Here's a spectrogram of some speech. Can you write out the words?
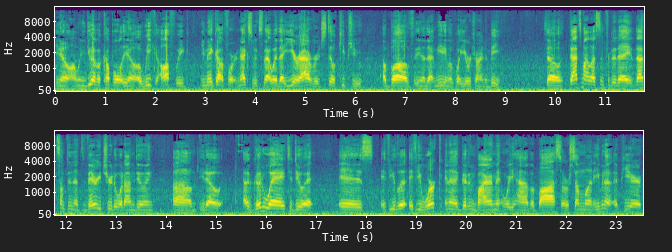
you know, when you do have a couple, you know, a week off week, you make up for it next week. So that way, that year average still keeps you above, you know, that medium of what you were trying to be. So that's my lesson for today. That's something that's very true to what I'm doing. Um, you know, a good way to do it is if you li- if you work in a good environment where you have a boss or someone, even a, a peer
